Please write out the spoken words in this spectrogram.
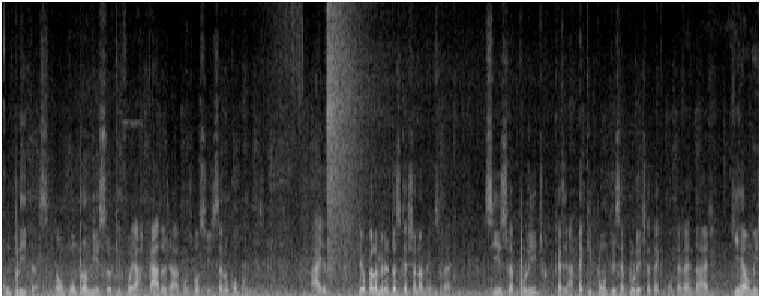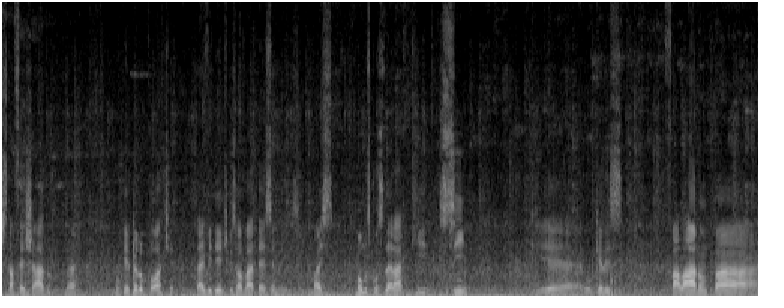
cumpridas. Então o compromisso que foi arcado já com os bolsistas serão cumpridos. Aí eu tenho pelo menos dois questionamentos, né? Se isso é político, quer dizer, até que ponto isso é político, até que ponto é verdade, que realmente está fechado, né? Porque pelo corte está evidente que só vai até esse mês. Mas vamos considerar que sim, que é, o que eles falaram está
